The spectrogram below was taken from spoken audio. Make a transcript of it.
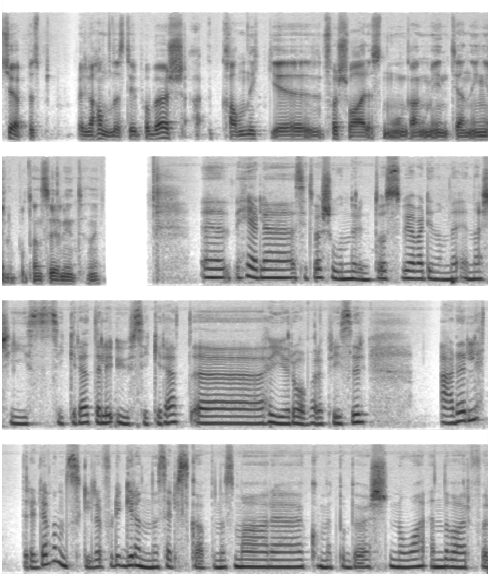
kjøpes eller handles til på børs, kan ikke forsvares noen gang med inntjening eller potensiell inntjening. Eh, hele situasjonen rundt oss, vi har vært innom det energisikkerhet eller usikkerhet, eh, høye råvarepriser. Er det lettere eller vanskeligere for de grønne selskapene som har eh, kommet på børs nå, enn det var for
